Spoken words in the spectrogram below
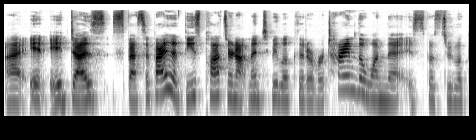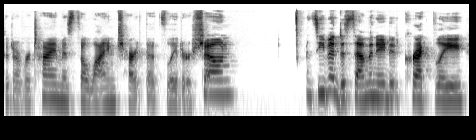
uh, it, it does specify that these plots are not meant to be looked at over time. The one that is supposed to be looked at over time is the line chart that's later shown. It's even disseminated correctly,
